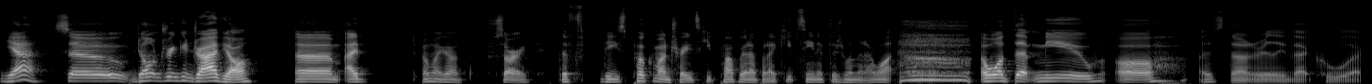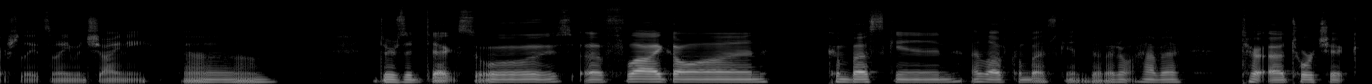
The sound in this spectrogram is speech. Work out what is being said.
yeah. So don't drink and drive, y'all. Um, I, oh my god, sorry the these Pokemon trades keep popping up, and I keep seeing if there's one that I want. I want that Mew. Oh, it's not really that cool actually. It's not even shiny. Um, there's a Deoxys, a Flygon, Combusken. I love Combusken, but I don't have a, ter- a Torchic.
